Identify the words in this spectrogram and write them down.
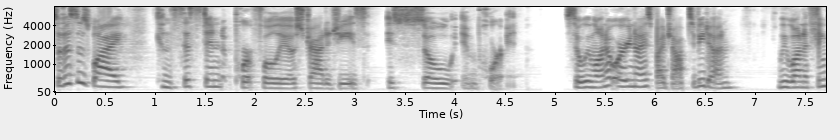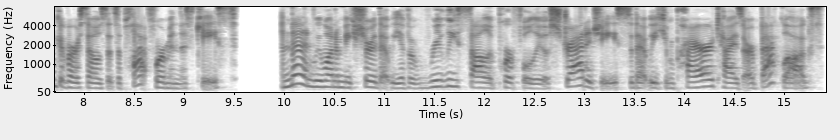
So, this is why consistent portfolio strategies is so important. So, we want to organize by job to be done. We want to think of ourselves as a platform in this case. And then we want to make sure that we have a really solid portfolio strategy so that we can prioritize our backlogs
